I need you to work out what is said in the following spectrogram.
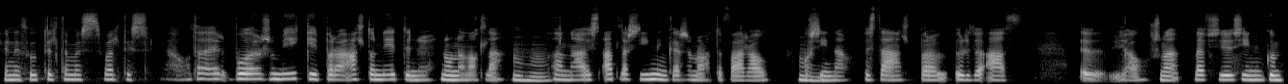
Finnir þú til dæmis, Valdís? Já, það er búið svo mikið bara allt á netinu núna náttúrulega Mm -hmm. þannig að allar sýningar sem átt að fara á og Mhm. sína, veist það allt bara urðu að uh, já, svona vefsíðu sýningum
